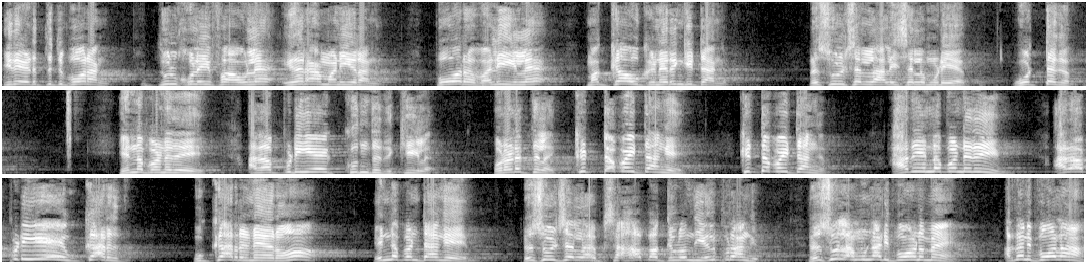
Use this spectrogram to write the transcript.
இதை எடுத்துட்டு போறாங்க. துல் குலைஃபாவில் இதராம் அணிகிறாங்க போற வழியில மக்காவுக்கு நெருங்கிட்டாங்க. ரசூல் செல்லா அலி செல்லமுடைய ஒட்டகம். என்ன பண்ணுது? அது அப்படியே குந்துது கீழே. ஒரு இடத்துல கிட்ட போயிட்டாங்க. கிட்ட போயிட்டாங்க. அது என்ன பண்ணுது? அது அப்படியே உட்காருது. உட்கார்ற நேரம் என்ன பண்ணிட்டாங்க? ரசூல் சல்லா சஹாபாக்கள் வந்து எழுப்புறாங்க. ரசூல்லா முன்னாடி போகணுமே. அதானே போகலாம்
